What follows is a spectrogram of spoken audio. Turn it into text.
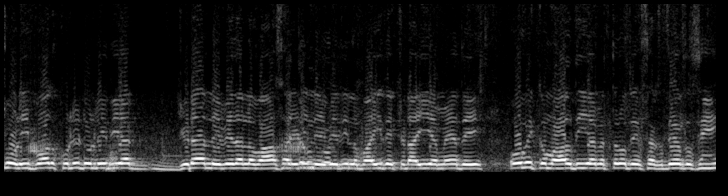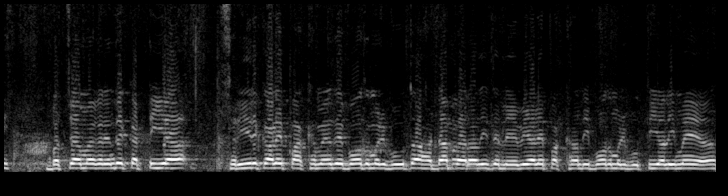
ਝੋਲੀ ਬਹੁਤ ਖੁੱਲੀ ਡੁੱਲੀ ਦੀ ਆ ਜਿਹੜਾ ਲੇਵੇ ਦਾ ਲਿਬਾਸ ਆ ਜਿਹੜੀ ਲੇਵੇ ਦੀ ਲੰਬਾਈ ਤੇ ਚੜਾਈ ਆ ਮੈਂ ਦੇ ਉਹ ਵੀ ਕਮਾਲ ਦੀ ਆ ਮਿੱਤਰੋ ਦੇਖ ਸਕਦੇ ਹੋ ਤੁਸੀਂ। ਬੱਚਾ ਮਗਰ ਇਹਦੇ ਕੱਟੀ ਆ ਸਰੀਰਕ ਵਾਲੇ ਪੱਖ ਮੈਂ ਦੇ ਬਹੁਤ ਮਜ਼ਬੂਤ ਆ ਹੱਡਾਂ ਪੈਰਾਂ ਦੀ ਤੇ ਲੇਵੇ ਵਾਲੇ ਪੱਖਾਂ ਦੀ ਬਹੁਤ ਮਜ਼ਬੂਤੀ ਵਾਲੀ ਮੈਂ ਆ।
